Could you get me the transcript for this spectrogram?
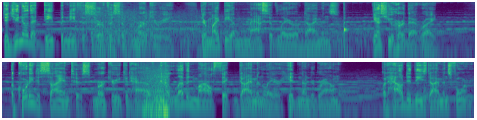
Did you know that deep beneath the surface of Mercury, there might be a massive layer of diamonds? Yes, you heard that right. According to scientists, Mercury could have an 11-mile thick diamond layer hidden underground. But how did these diamonds form?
